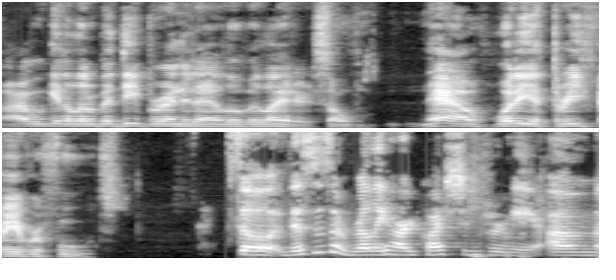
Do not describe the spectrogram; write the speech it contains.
All right, we'll get a little bit deeper into that a little bit later. So now, what are your three favorite foods? So this is a really hard question for me. Um,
